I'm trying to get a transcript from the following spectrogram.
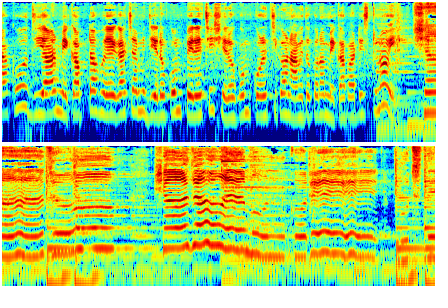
দেখো জিয়ার মেকআপটা হয়ে গেছে আমি যেরকম পেরেছি সেরকম করেছি কারণ আমি তো কোনো মেকআপ আর্টিস্ট নই। সাজো সাজাও এমন করে বুঝতে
